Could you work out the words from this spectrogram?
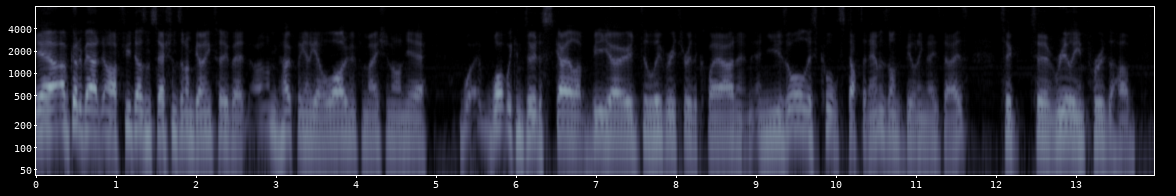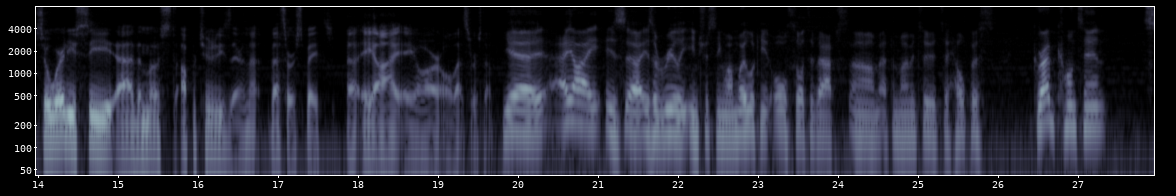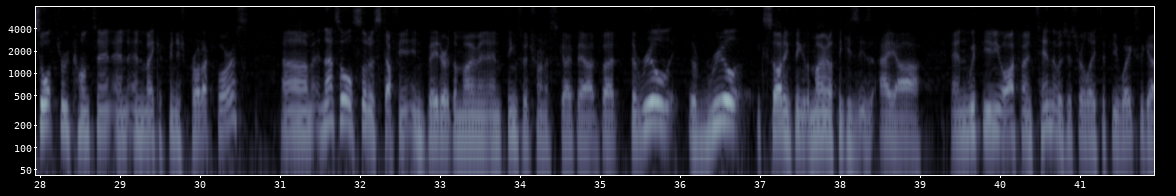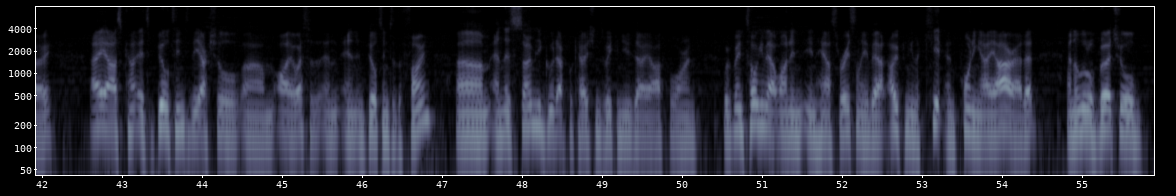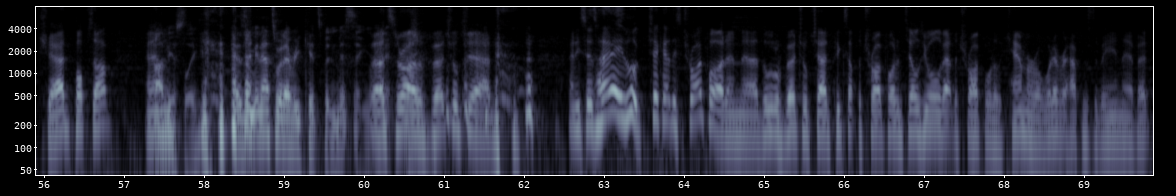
Yeah, I've got about oh, a few dozen sessions that I'm going to, but I'm hopefully going to get a lot of information on, yeah, wh what we can do to scale up video delivery through the cloud and, and use all this cool stuff that Amazon's building these days to, to really improve the hub. So where do you see uh, the most opportunities there in that, that sort of space? Uh, AI, AR, all that sort of stuff. Yeah, AI is, uh, is a really interesting one. We're looking at all sorts of apps um, at the moment to, to help us grab content, sort through content and, and make a finished product for us. Um, and that's all sort of stuff in, in, beta at the moment and things we're trying to scope out. But the real, the real exciting thing at the moment, I think, is, is AR. And with the new iPhone 10 that was just released a few weeks ago, AR it's built into the actual um, iOS and, and, built into the phone. Um, and there's so many good applications we can use AR for. And we've been talking about one in, in-house recently about opening the kit and pointing AR at it, and a little virtual Chad pops up. And Obviously, because I mean that's what every kit's been missing. Right? That's right, virtual Chad. and he says, "Hey, look, check out this tripod." And uh, the little virtual Chad picks up the tripod and tells you all about the tripod or the camera or whatever it happens to be in there. But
